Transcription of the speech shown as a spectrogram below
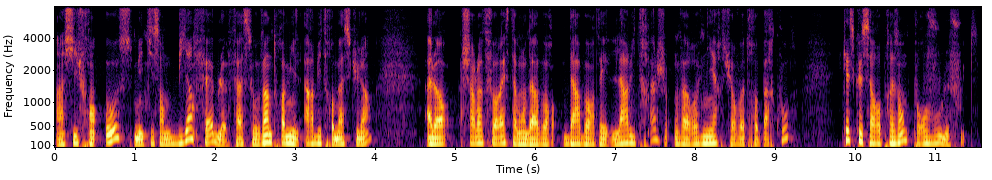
un chiffre en hausse mais qui semble bien faible face aux 23 000 arbitres masculins. Alors, Charlotte Forest, avant d'abord- d'aborder l'arbitrage, on va revenir sur votre parcours. Qu'est-ce que ça représente pour vous le foot?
